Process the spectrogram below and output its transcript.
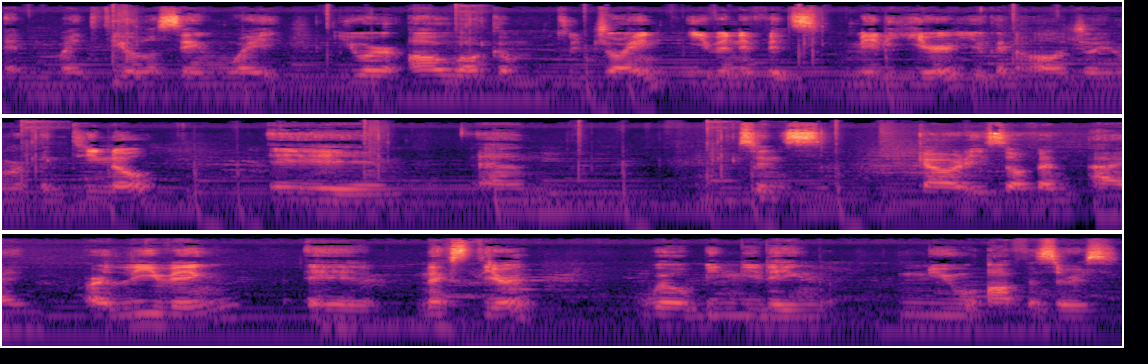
and might feel the same way, you are all welcome to join, even if it's mid-year. You can all join Repentino. Um, and since Kaorisov and I are leaving uh, next year, we'll be needing new officers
